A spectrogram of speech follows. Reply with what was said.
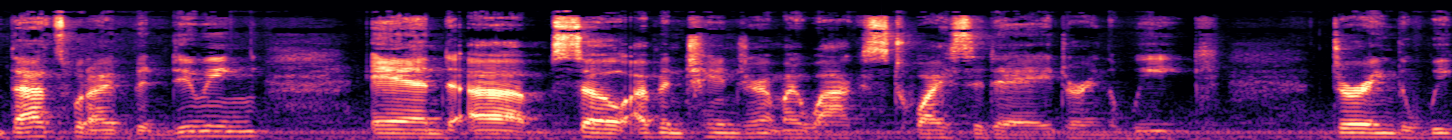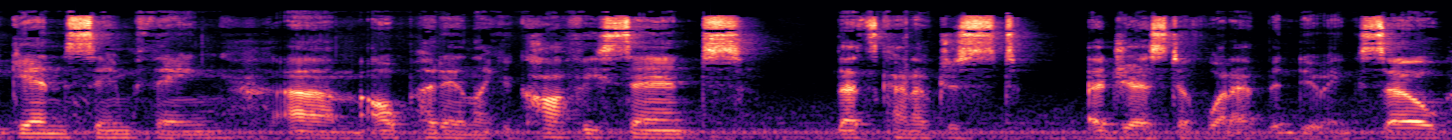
that's what I've been doing. And um, so I've been changing out my wax twice a day during the week. During the weekend, same thing. Um, I'll put in like a coffee scent. That's kind of just a gist of what I've been doing. So,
